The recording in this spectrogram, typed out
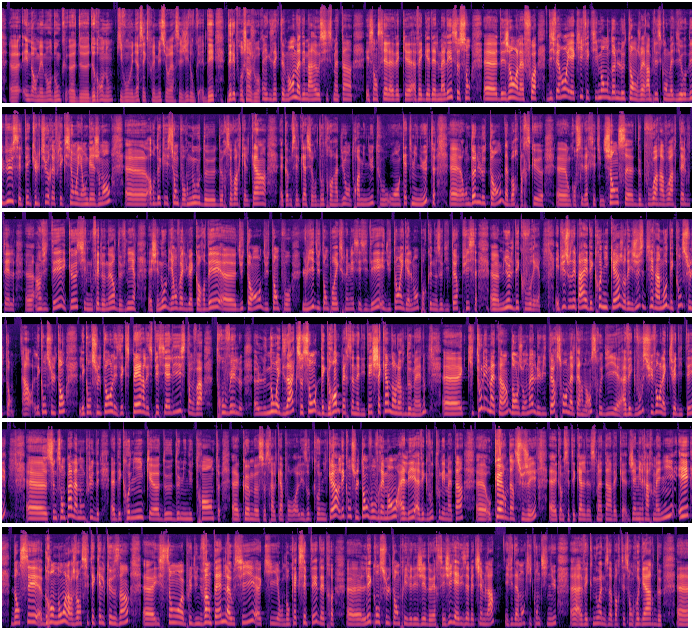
énormément donc de, grands noms qui vont venir s'exprimer sur RCJ donc dès, dès les prochains jours. Exactement. On a démarré aussi ce matin essentiel avec, avec Gad Elmaleh. Ce sont des gens à la fois différents et à qui effectivement on donne le temps. Je vais rappeler ce qu'on a dit au début, c'était culture, réflexion et engagement. Euh, hors de question pour nous de, recevoir quelqu'un, euh, comme c'est le cas sur d'autres radios, en trois minutes ou, en quatre minutes. Euh, on donne le temps, d'abord parce que on considère que c'est une chance de pouvoir avoir tel ou tel invité et que s'il nous fait l'honneur de venir chez nous, eh bien on va lui accorder du temps, du temps pour lui, du temps pour exprimer ses idées et du temps également pour que nos auditeurs puissent mieux le découvrir. Et puis je vous ai parlé des chroniqueurs, je voudrais juste dire un mot des consultants. Alors les consultants, les consultants, les experts, les spécialistes, on va trouver le, euh, nom exact. Ce sont des grandes personnalités, chacun dans leur domaine, euh, qui tous les matins, dans le journal de 8 heures, seront en alternance, Rudy, avec vous, suivant l'actualité. Euh, ce ne sont pas là non plus des, chroniques de 2 minutes 30, comme ce sera le cas pour les autres chroniqueurs. Les consultants vont vraiment aller avec vous tous les matins au cœur d'un sujet, comme c'était le cas ce matin avec Jamil Rahmani. Et dans ces grands noms, alors je vais en citer quelques-uns, ils sont plus d'une vingtaine, là aussi, euh, qui ont donc accepté d'être euh, les consultants privilégiés de RCJ. Il y a Elisabeth Chemla, évidemment, qui continue euh, avec nous à nous apporter son regard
